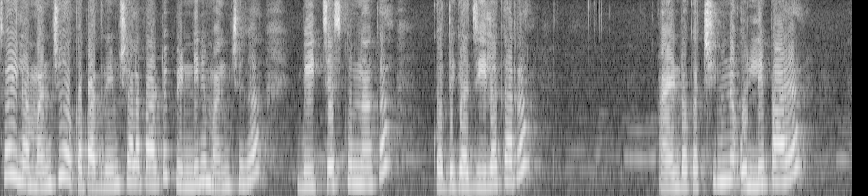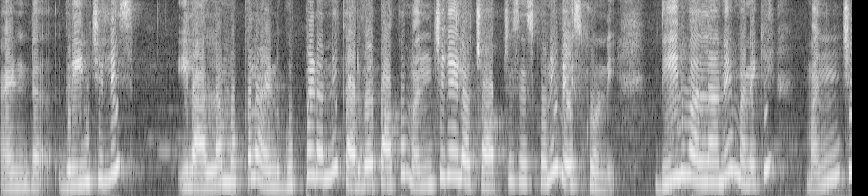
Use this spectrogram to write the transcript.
సో ఇలా మంచిగా ఒక పది నిమిషాల పాటు పిండిని మంచిగా బీట్ చేసుకున్నాక కొద్దిగా జీలకర్ర అండ్ ఒక చిన్న ఉల్లిపాయ అండ్ గ్రీన్ చిల్లీస్ ఇలా అల్లం ముక్కలు అండ్ గుప్పెడన్ని కరివేపాకు మంచిగా ఇలా చాప్ చేసేసుకొని వేసుకోండి. దీనివల్లనే మనకి మంచి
